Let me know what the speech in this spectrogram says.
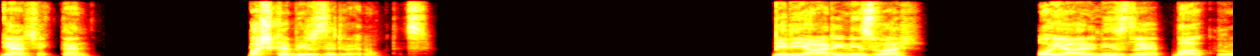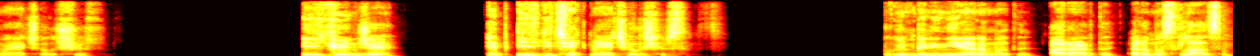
gerçekten başka bir zirve noktası. Bir yariniz var. O yarinizle bağ kurmaya çalışıyorsun. İlk önce hep ilgi çekmeye çalışırsınız. Bugün beni niye aramadı? Arardı. Araması lazım.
